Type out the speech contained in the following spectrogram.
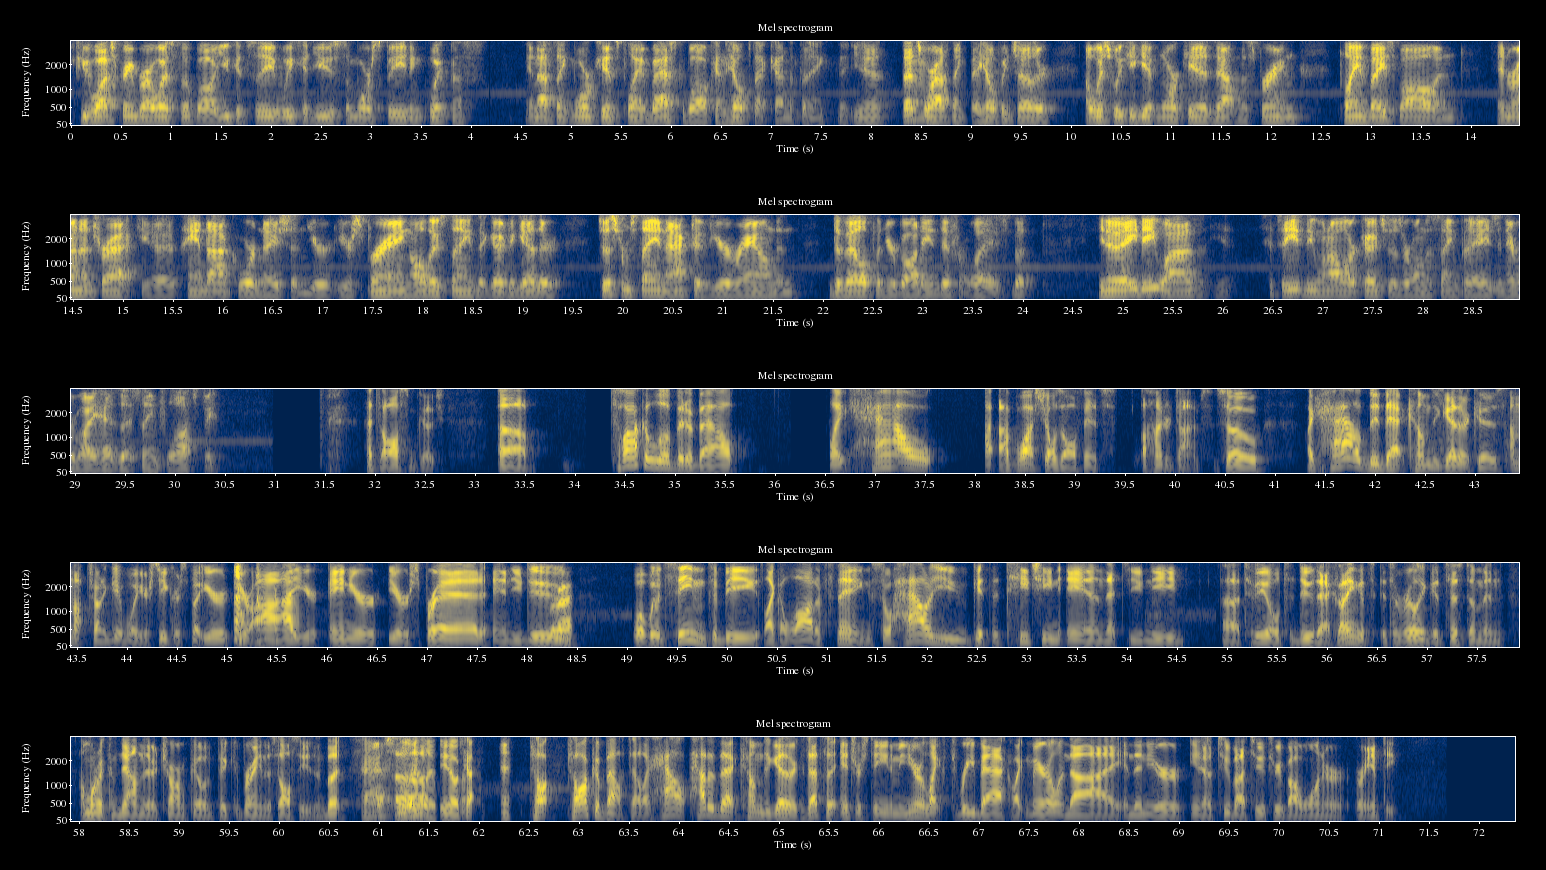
if you watch Greenbrier West football, you could see we could use some more speed and quickness. And I think more kids playing basketball can help that kind of thing. You know, that's mm-hmm. where I think they help each other. I wish we could get more kids out in the spring playing baseball and and running track, you know, hand-eye coordination, your your spring, all those things that go together just from staying active year round and developing your body in different ways. But you know, AD wise, it's easy when all our coaches are on the same page and everybody has that same philosophy. That's awesome, coach. Uh, talk a little bit about like how I, I've watched y'all's offense a hundred times. So like how did that come together because i'm not trying to give away your secrets but your your eye your and your your spread and you do right. what would seem to be like a lot of things so how do you get the teaching in that you need uh, to be able to do that because i think it's it's a really good system and i'm going to come down there to charmco and pick your brain this off season but absolutely. uh, you know talk talk about that. Like how how did that come together? Because that's an interesting i mean you're like three back like maryland i and then you're you know two by two three by one or or empty.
